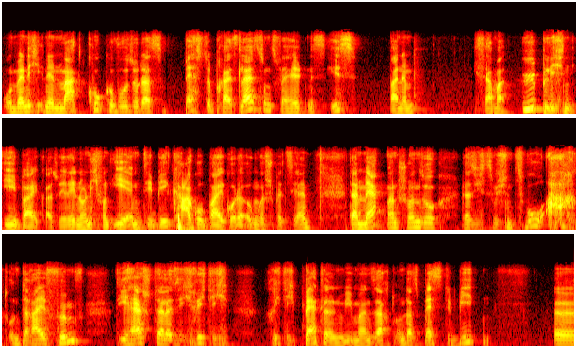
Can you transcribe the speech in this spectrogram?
Und wenn ich in den Markt gucke, wo so das beste Preis-Leistungs-Verhältnis ist, bei einem, ich sag mal, üblichen E-Bike, also wir reden noch nicht von EMTB, Cargo-Bike oder irgendwas speziell, dann merkt man schon so, dass ich zwischen 2,8 und 3,5 die Hersteller sich richtig, richtig battlen, wie man sagt, und das Beste bieten. Äh,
